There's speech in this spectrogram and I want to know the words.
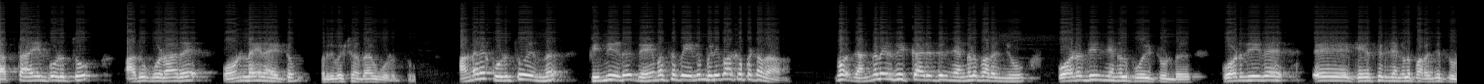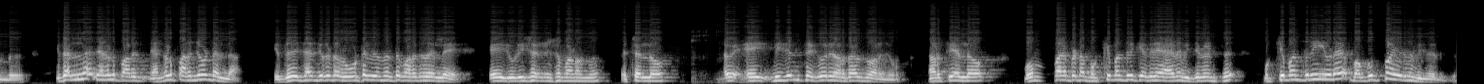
കത്തായും കൊടുത്തു. അതുകൂടാതെ ഓൺലൈനായിട്ടും പ്രതിപക്ഷ നേതാവ് കൊടുത്തു. അങ്ങനെ കൊടുത്തു എന്ന് പിന്നീട് നിയമസഭയിലും വെളിവാക്കപ്പെട്ടതാണ്. അപ്പൊ ഞങ്ങൾ ഇത് ഇക്കാര്യത്തിൽ ഞങ്ങൾ പറഞ്ഞു കോടതിയിൽ ഞങ്ങൾ പോയിട്ടുണ്ട് കോടതിയിലെ കേസിൽ ഞങ്ങൾ പറഞ്ഞിട്ടുണ്ട്. ഇതെല്ലാം ഞങ്ങൾ പറഞ്ഞു ഞങ്ങൾ പറഞ്ഞുകൊണ്ടല്ല ഇത് ഞാൻ ചോദിക്കട്ടെ റൂട്ടിൽ നിന്നിട്ട് പറഞ്ഞതല്ലേ? ഏ ജുഡീഷ്യൽ അന്വേഷണം വേണമെന്ന് വെച്ചല്ലോ വിജിലൻസ് എൻക്വയറി നടത്താമെന്ന് പറഞ്ഞു. നടത്തിയല്ലോ. ബഹുമാനപ്പെട്ട മുഖ്യമന്ത്രിക്കെതിരെയാണ് വിജിലൻസ് മുഖ്യമന്ത്രിയുടെ വകുപ്പായിരുന്നു വിജിലൻസ്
